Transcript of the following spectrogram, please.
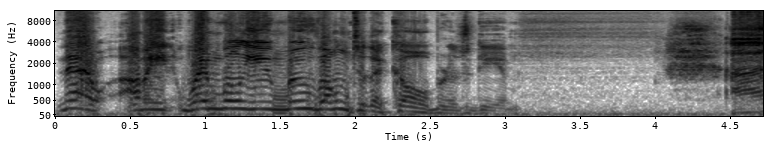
Now, I mean, when will you move on to the Cobras, Guillaume? Uh,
